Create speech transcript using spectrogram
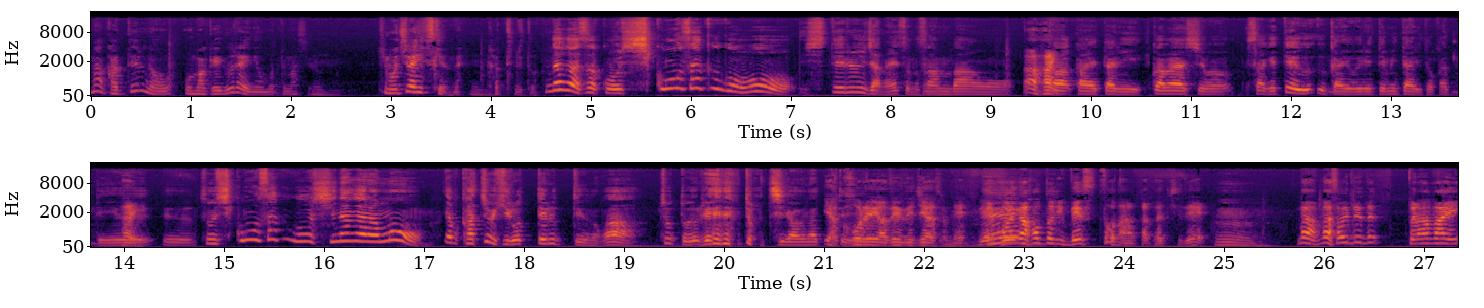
まあ勝ってるのおまけぐらいに思ってますよ、うん気持ちはいいですけどね、うん勝ってるとだからさ、こう試行錯誤をしてるじゃない？その3番を、あ、はい。か変えたり、深林を下げて、う鵜飼を入れてみたりとかっていう、はいうんその試行錯誤をしながらも、やっぱ勝ちを拾ってるっていうのが、ちょっと例年とは違うなっていう。いや、これが全然違うんですよね。ねこれが本当にベストな形で、うん。まあまあ、それでね、プラマイ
